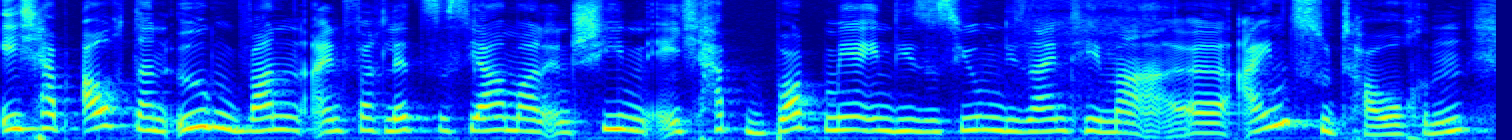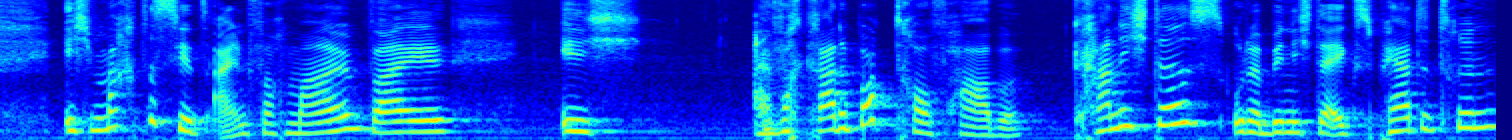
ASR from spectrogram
Ich habe auch dann irgendwann einfach letztes Jahr mal entschieden, ich habe Bock mehr in dieses Human Design Thema äh, einzutauchen. Ich mache das jetzt einfach mal, weil ich einfach gerade Bock drauf habe. Kann ich das oder bin ich da Experte drin?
